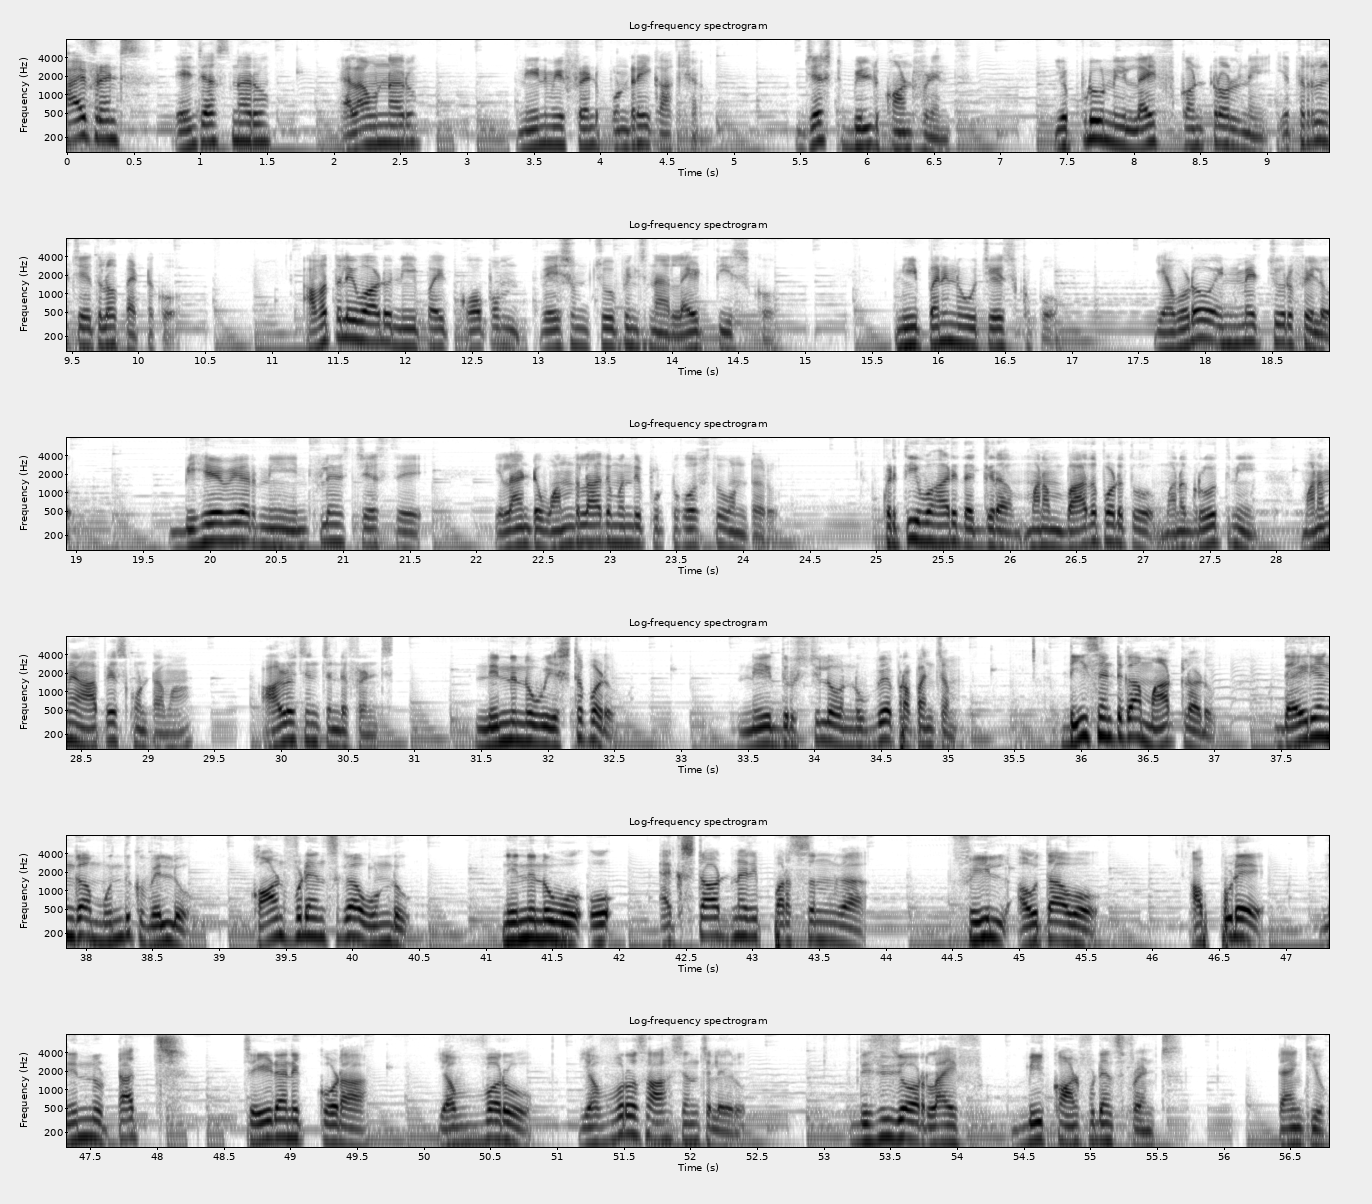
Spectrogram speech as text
Hi friends ఏం చేస్తున్నారు? ఎలా ఉన్నారు? నేను మీ friend Pundarikaksha just build confidence. ఎప్పుడూ నీ లైఫ్ కంట్రోల్ని ఇతరుల చేతిలో పెట్టుకో. అవతలి వాడు నీపై కోపం ద్వేషం చూపించిన లైట్ తీసుకో. నీ పని నువ్వు చేసుకుపో. ఎవడో ఇన్మెచ్యూర్ ఫెలో బిహేవియర్ని ఇన్ఫ్లుయెన్స్ చేస్తే ఇలాంటి వందలాది మంది పుట్టుకొస్తూ ఉంటారు. ప్రతి వారి దగ్గర మనం బాధపడుతూ మన గ్రోత్ని మనమే ఆపేసుకుంటామా? ఆలోచించండి ఫ్రెండ్స్. నిన్ను నువ్వు ఇష్టపడు. నీ దృష్టిలో నువ్వే ప్రపంచం. డీసెంట్గా మాట్లాడు. ధైర్యంగా ముందుకు వెళ్ళు. కాన్ఫిడెన్స్గా ఉండు. నిన్ను నువ్వు ఓ ఎక్స్ట్రాడినరీ పర్సన్గా ఫీల్ అవుతావో అప్పుడే నిన్ను టచ్ చేయడానికి కూడా ఎవ్వరూ ఎవ్వరూ సాహసించలేరు. This is your life. Be confidence friends. Thank you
